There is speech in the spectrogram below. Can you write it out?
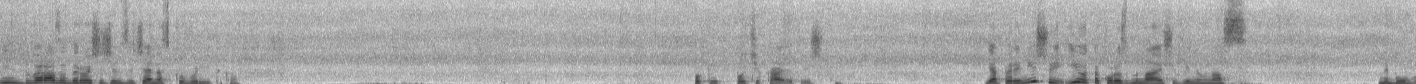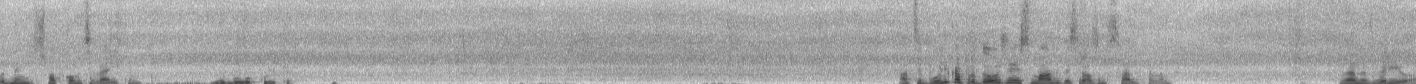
Він в два рази дорожчий, ніж звичайна сковорідка. Поки почекає трішки. Я перемішую і отако розминаю, щоб він у нас не був одним шматком ціленьким. Не було кульки. А цибулька продовжує смажитись разом з фенхелем. Вона не згоріла.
